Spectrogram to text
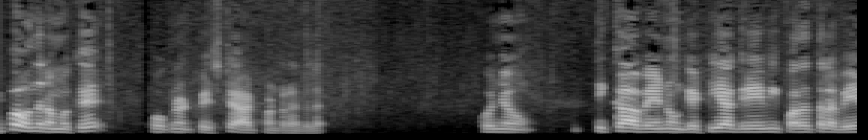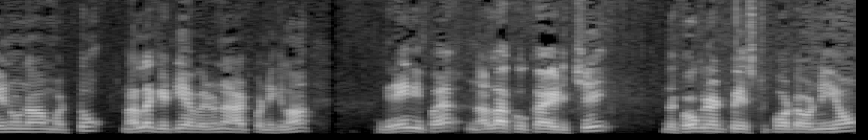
இப்போ வந்து நமக்கு கோகோனட் பேஸ்ட்டு ஆட் பண்ணுறேன் இதில். கொஞ்சம் திக்காக வேணும் கெட்டியாக கிரேவி பதத்தில் வேணும்னா மட்டும் நல்லா கெட்டியாக வேணும்னா ஆட் பண்ணிக்கலாம். கிரேவி இப்போ நல்லா குக் ஆகிடுச்சு இந்த கோகோனட் பேஸ்ட் போட்ட உடனேயும்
